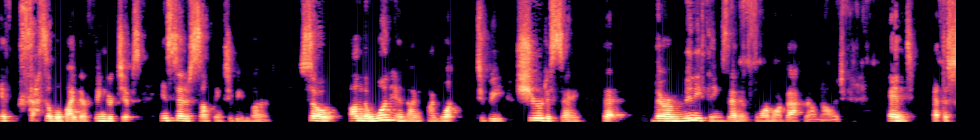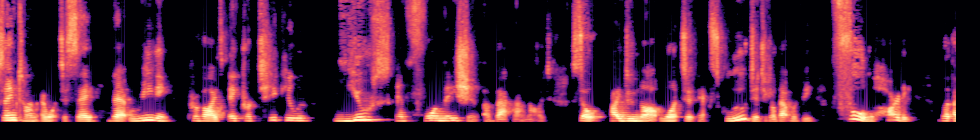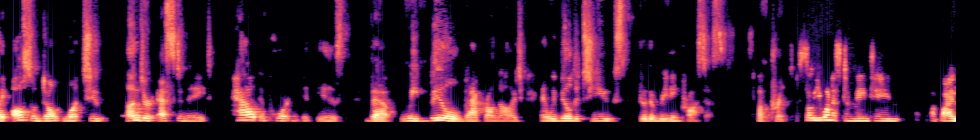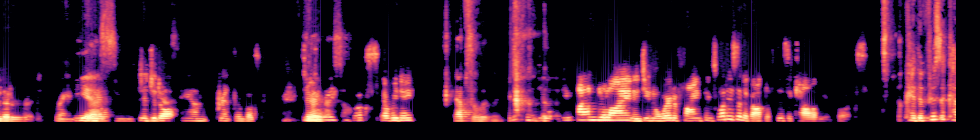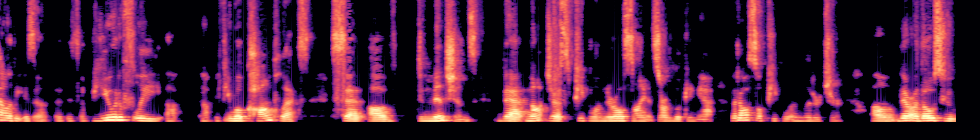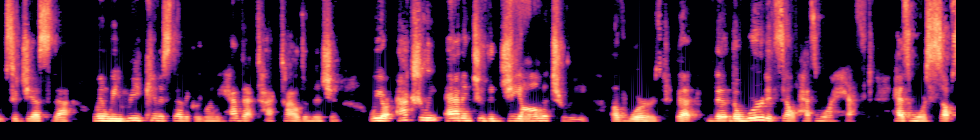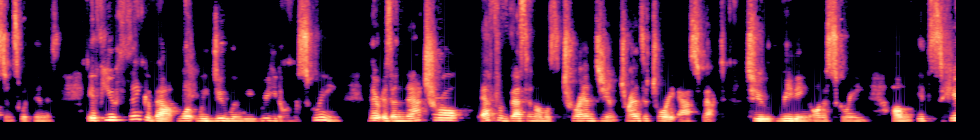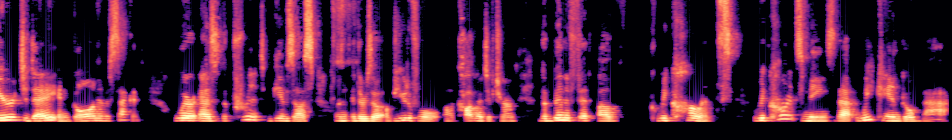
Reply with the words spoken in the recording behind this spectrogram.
accessible by their fingertips instead of something to be learned. So on the one hand, I, I want to be sure to say that there are many things that inform our background knowledge. And at the same time, I want to say that reading provides a particular use and formation of background knowledge. So I do not want to exclude digital. That would be foolhardy. But I also don't want to underestimate how important it is that we build background knowledge and we build its use through the reading process of print. So you want us to maintain a biliterate brain. Yes. Digital yes. and print from books. Do Very you read nice. books every day? Absolutely. do, you, do you underline and do you know where to find things? What is it about the physicality of books? Okay, the physicality is a is a beautifully, uh, uh, if you will, complex set of dimensions that not just people in neuroscience are looking at, but also people in literature. Um, there are those who suggest that when we read kinesthetically, when we have that tactile dimension, we are actually adding to the geometry of words, that the, the word itself has more heft, has more substance within it. If you think about what we do when we read on the screen, there is a natural, effervescent, almost transient, transitory aspect to reading on a screen. Um, it's here today and gone in a second. Whereas the print gives us, and there's a, a beautiful uh, cognitive term, the benefit of recurrence. Recurrence means that we can go back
